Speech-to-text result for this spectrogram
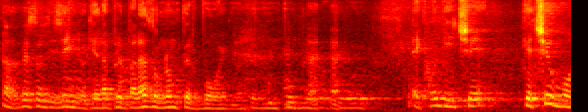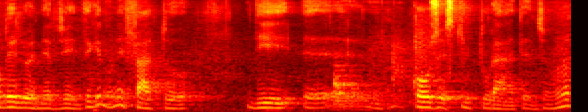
Allora, questo disegno che era preparato non per voi, ma per un pubblico più... Ecco, dice che c'è un modello emergente che non è fatto di eh, cose strutturate, insomma, no?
